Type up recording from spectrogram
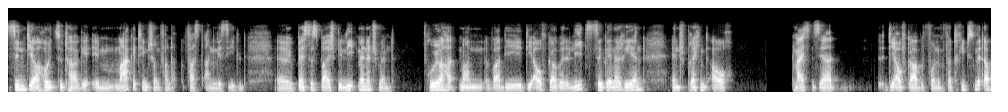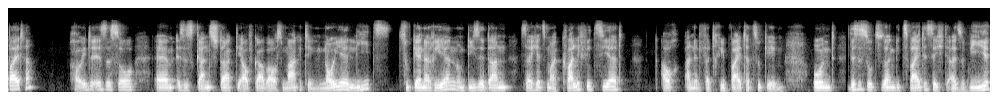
sind ja heutzutage im Marketing schon fast angesiedelt. Äh, bestes Beispiel Lead Management. Früher hat man, war die, die Aufgabe der Leads zu generieren, entsprechend auch meistens ja die Aufgabe von einem Vertriebsmitarbeiter. Heute ist es so, ähm, es ist ganz stark die Aufgabe aus dem Marketing, neue Leads zu generieren und diese dann, sage ich jetzt mal, qualifiziert auch an den Vertrieb weiterzugeben. Und das ist sozusagen die zweite Sicht. Also wie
